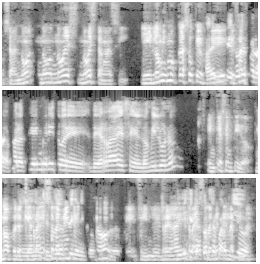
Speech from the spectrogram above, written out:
O sea, no, no, no, es, no es tan así. Y lo mismo caso que... Entonces, para, para ti hay mérito de, de Raes en el 2001? ¿En qué sentido? No, pero es que Raes solamente... No, Raes, solamente en la final,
